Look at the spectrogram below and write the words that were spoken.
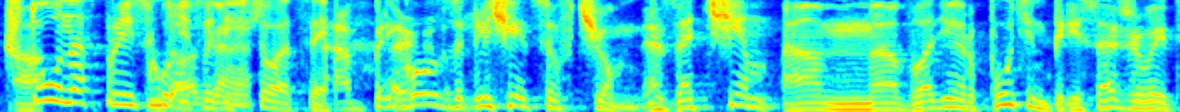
Что А, у нас происходит да, в этой конечно. ситуации? А прикол заключается в чем? Зачем эм, Владимир Путин пересаживает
